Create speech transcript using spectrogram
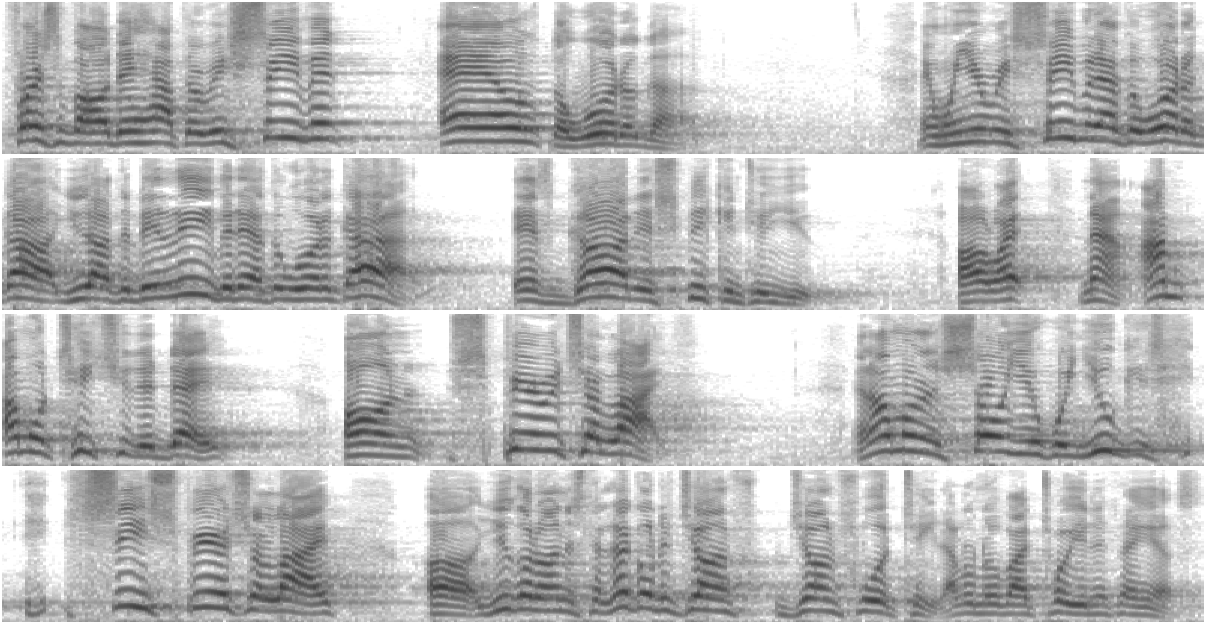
First of all, they have to receive it as the word of God. And when you receive it as the word of God, you have to believe it as the word of God, as God is speaking to you. All right? Now, I'm, I'm going to teach you today on spiritual life. And I'm going to show you when you see spiritual life, uh, you're going to understand. Let's go to John, John 14. I don't know if I told you anything else.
